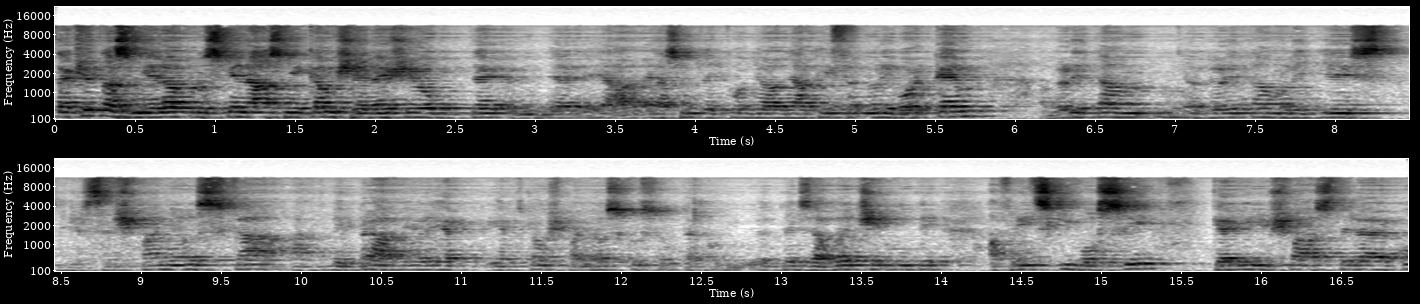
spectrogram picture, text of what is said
takže ta změna prostě nás někam šene, že jo, já, já jsem teď dělal nějaký family workem byli tam, byli tam lidi z, ze Španělska a vyprávěli, jak, jak v tom Španělsku jsou takový teď zavlečení ty africký vosy, který když vás teda jako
